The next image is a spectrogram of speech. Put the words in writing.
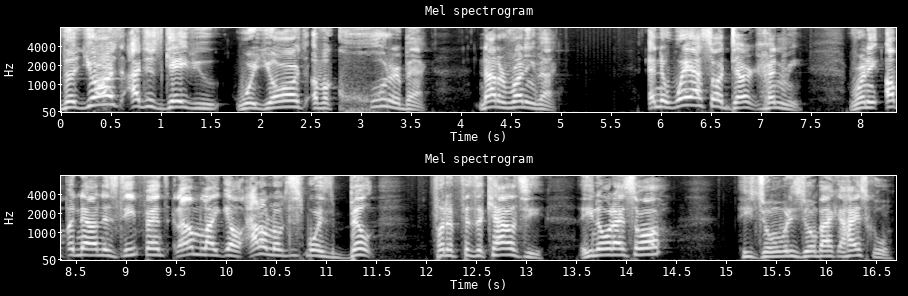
The yards I just gave you were yards of a quarterback, not a running back. And the way I saw Derrick Henry running up and down this defense, and I'm like, yo, I don't know if this boy's built for the physicality. You know what I saw? He's doing what he's doing back in high school.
